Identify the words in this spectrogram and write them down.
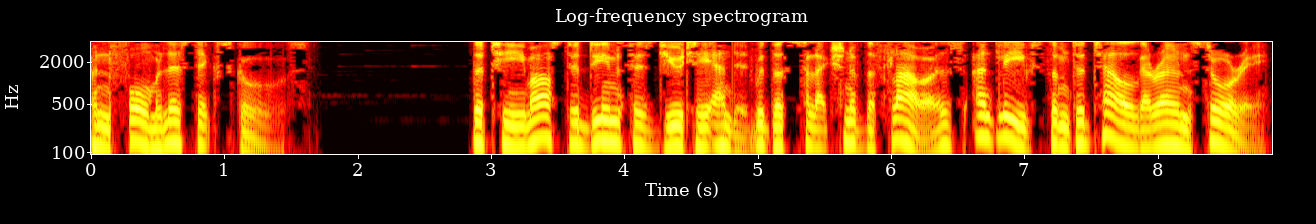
and formalistic schools. The tea master deems his duty ended with the selection of the flowers, and leaves them to tell their own story.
